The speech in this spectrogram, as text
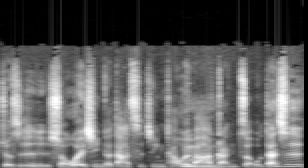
就是守卫型的大雌鲸，他会把他赶走。但是，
